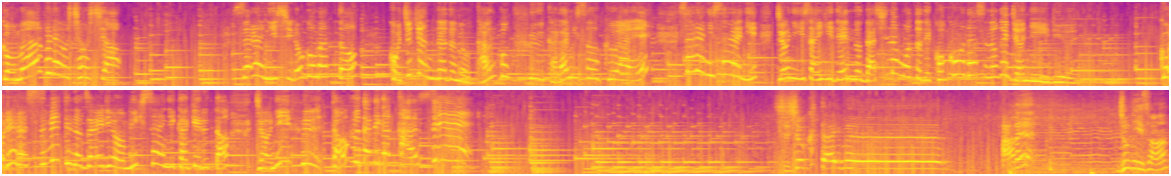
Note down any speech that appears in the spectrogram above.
ごま油を少々。さらに白ごまとコチュジャンなどの韓国風辛味噌を加えさらにさらにジョニーさん秘伝の出汁の素でコクを出すのがジョニー流。これら全ての材料をミキサーにかけるとジョニー風豆腐だれが完成。試食タイム。あれ？ジョニーさん？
